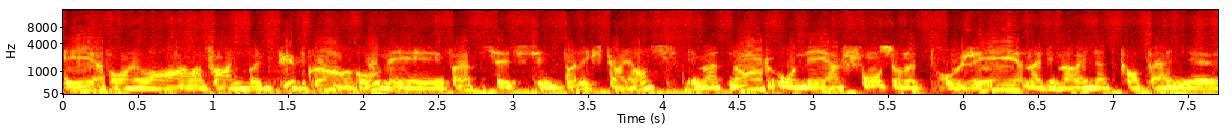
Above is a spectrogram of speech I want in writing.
et euh, pour avoir une bonne pub, quoi, en gros, mais voilà, c'est c'est une bonne expérience. Et maintenant, on est à fond sur notre projet, on a démarré notre campagne euh,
